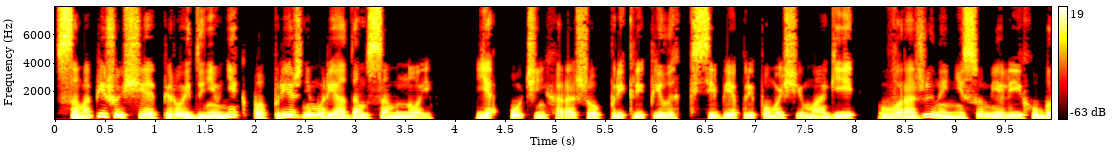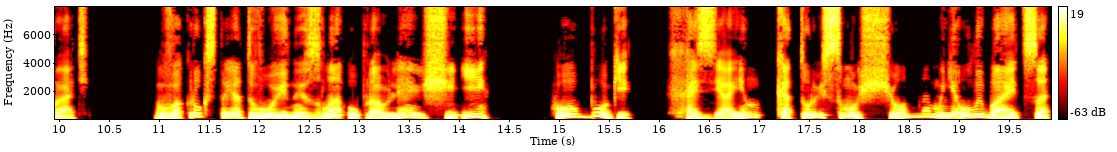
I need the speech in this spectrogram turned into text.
Самопишущая перо и дневник по-прежнему рядом со мной. Я очень хорошо прикрепил их к себе при помощи магии, вражины не сумели их убрать. Вокруг стоят воины зла, управляющие и... О боги! Хозяин, который смущенно мне улыбается.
